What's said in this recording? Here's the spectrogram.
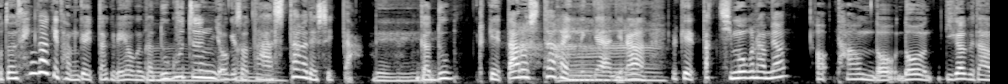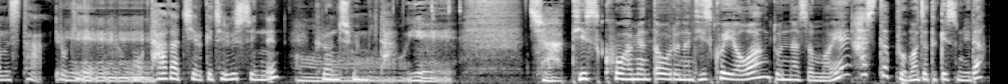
어떤 생각이 담겨 있다 그래요. 그러니까 음, 누구든 여기서 음. 다 스타가 될 수 있다. 네. 그러니까 누 이렇게 따로 스타가 있는 게 아. 아니라 이렇게 딱 지목을 하면 어 다음 너 너 네가 그 다음 스타 이렇게 예. 어, 다 같이 이렇게 즐길 수 있는 그런 어, 춤입니다. 예. 자, 디스코 하면 떠오르는 디스코의 여왕 돈나 썸머의 Hot Stuff 먼저 듣겠습니다.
